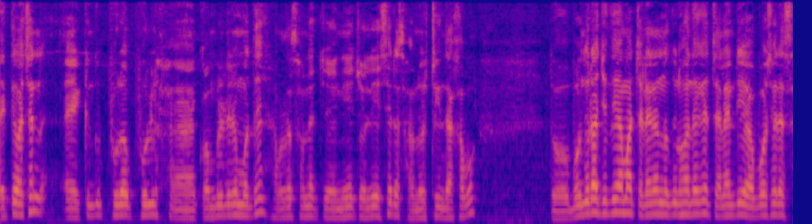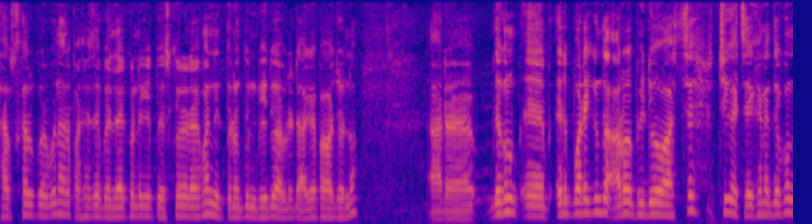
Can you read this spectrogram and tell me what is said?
দেখতে পাচ্ছেন কিন্তু পুরো ফুল কমপ্লিটের মধ্যে আপনাদের সামনে নিয়ে চলে এসে এটা সাউন্ড হোস্টিং দেখাবো। তো বন্ধুরা, যদি আমার চ্যানেলে নতুন হয়ে থাকে চ্যানেলটি অবশ্যই সাবস্ক্রাইব করবেন আর পাশে বেল আইকনটিকে প্রেস করে রাখবেন, নিত্য নতুন ভিডিও আপডেট আগে পাওয়ার জন্য। আর দেখুন এরপরে কিন্তু আরও ভিডিও আসছে। ঠিক আছে, এখানে দেখুন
